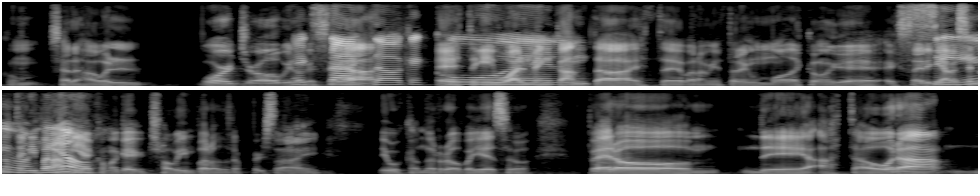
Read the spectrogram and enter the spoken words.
con, o sea, les hago el wardrobe y lo que sea. Exacto, qué Este, que igual me cool. encanta, este, para mí estar en un modo es como que exciting. y a Sí, veces no estoy ni para mí, es como que shopping para otras personas y, y buscando ropa y eso. Pero mm, de hasta ahora, mm,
